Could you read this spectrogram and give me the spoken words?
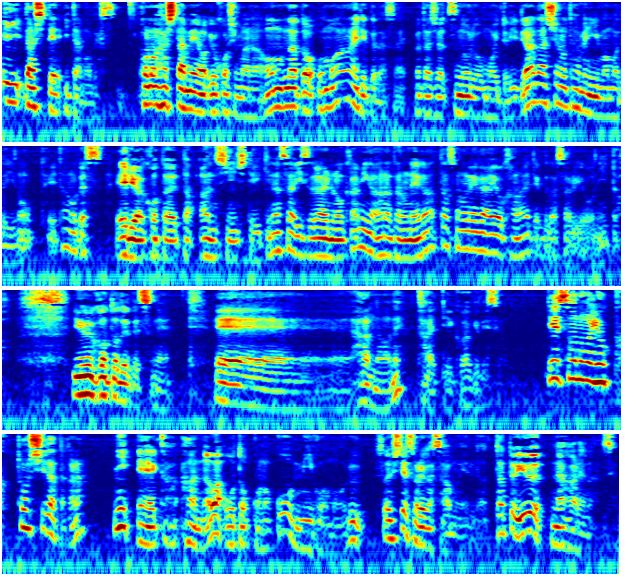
ぎ出していたのです。このはしためを横島な女と思わないでください。私は募る思いと苛立ちのために今まで祈っていたのです。エリは答えた。安心していきなさい。イスラエルの神があなたの願ったその願いを叶えてくださるように。ということでですね、えー、ハンナはね、帰っていくわけですよ。で、その翌年だったかなに、えー、ハンナは男の子を身ごもる。そしてそれがサムエルだったという流れなんですよ。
